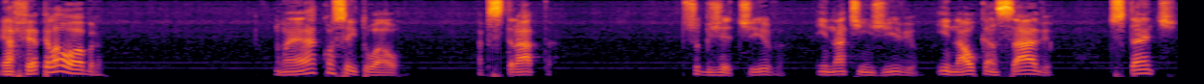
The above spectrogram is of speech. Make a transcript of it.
É a fé pela obra. Não é conceitual, abstrata, subjetiva, inatingível, inalcançável, distante,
